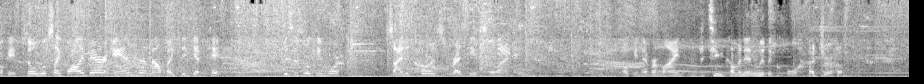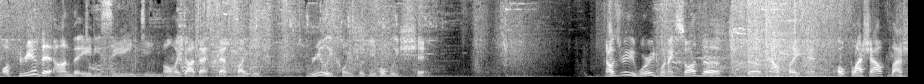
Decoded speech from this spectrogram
Okay, so it looks like Volibear and the Malphite did get picked. This is looking more sided towards red team still, actually. Okay, never mind. The team coming in with a Quadra. All three of it on the ADC. Oh my god, that, that fight was really coin flippy. Holy shit. I was really worried when I saw the the Malphite and oh flash out, flash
